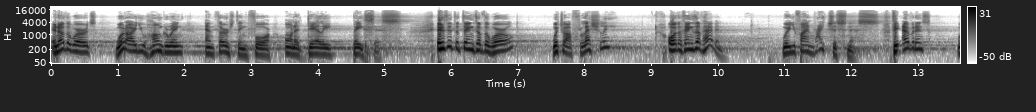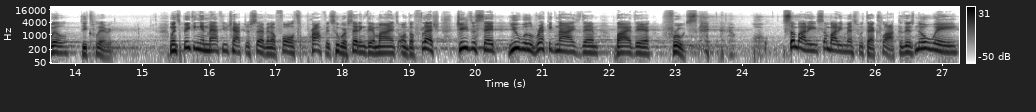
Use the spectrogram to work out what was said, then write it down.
In other words, what are you hungering and thirsting for on a daily basis? Is it the things of the world, which are fleshly, or the things of heaven, where you find righteousness? The evidence will declare it. When speaking in Matthew chapter 7 of false prophets who were setting their minds on the flesh, Jesus said, You will recognize them by their fruits. Somebody, somebody messed with that clock because there's no way,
